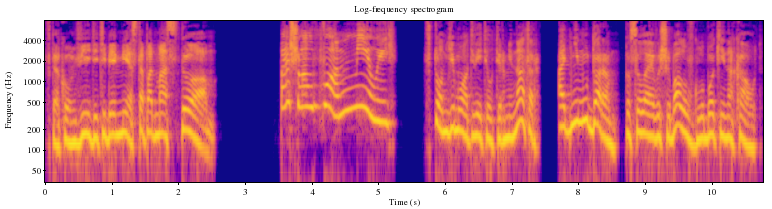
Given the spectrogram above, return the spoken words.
«В таком виде тебе место под мостом!» «Пошел вон, милый!» — в тон ему ответил терминатор, одним ударом посылая вышибалу в глубокий нокаут.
